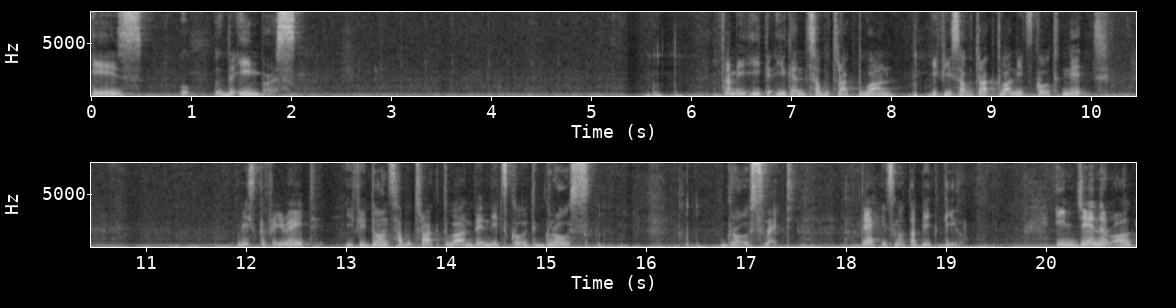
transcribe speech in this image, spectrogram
is the inverse. I mean, you can, you can subtract one. If you subtract one, it's called net risk-free rate. If you don't subtract one, then it's called gross gross rate. Okay, it's not a big deal. In general,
